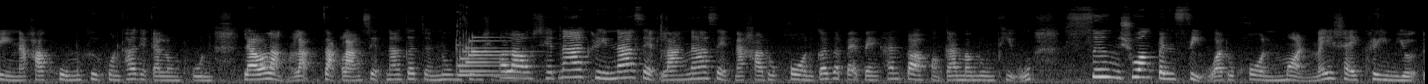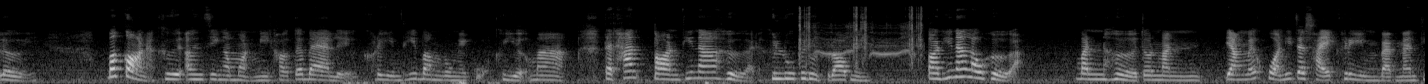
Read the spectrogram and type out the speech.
ริง ๆนะคะ คุ้มคือคุณค่าแก่การลงทุน แล้วหลังจากล้างเสร็จหน้าก็จะนุ่มชุ่มชื้นพอเราเช็ดหน้าคลีนหน้าเสร็จล้างหน้าเสร็จนะคะ ทุกคนก็จะไปเป็นขั้นตอนของการบำรุงผิว ซึ่งช่วงเป็นสิวอะทุกคนหมอนไม่ใช้ครีมเยอะเลยเมื่อก่อนอะคือเอาจริงๆอะหมอนมีเคาน์เตอร์แบรนด์หรือครีมที่บำรุงในกัวคือเยอะมาก แต่ถ้าตอนที่หน้าเห่อะคือรูไปดูอีกรอบหนึ่งตอนที่หน้าเราเห่อะ มันเห่อจนมันยังไม่ควรที่จะใช้ครีมแบบนั้นจ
